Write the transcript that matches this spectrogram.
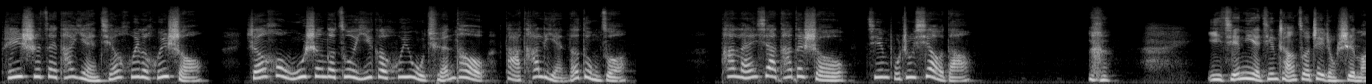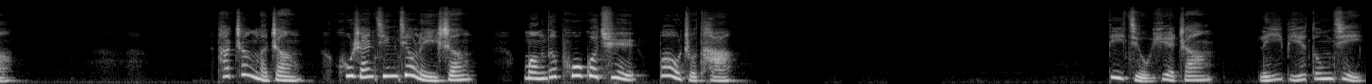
裴时在他眼前挥了挥手，然后无声的做一个挥舞拳头打他脸的动作。他拦下他的手，禁不住笑道：“ 以前你也经常做这种事吗？”他怔了怔，忽然惊叫了一声，猛地扑过去抱住他。第九乐章，离别冬季。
